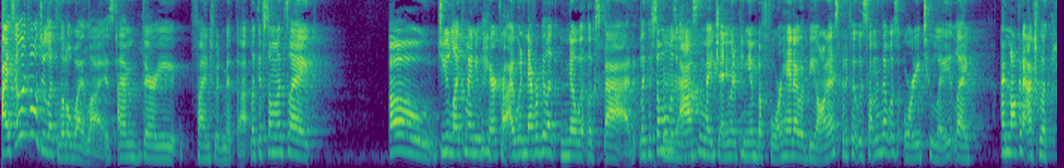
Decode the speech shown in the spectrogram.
I feel like I'll do like little white lies. I'm very fine to admit that. Like if someone's like, "Oh, do you like my new haircut?" I would never be like, "No, it looks bad." Like if someone was mm-hmm. asking my genuine opinion beforehand, I would be honest. But if it was something that was already too late, like I'm not gonna actually be like,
